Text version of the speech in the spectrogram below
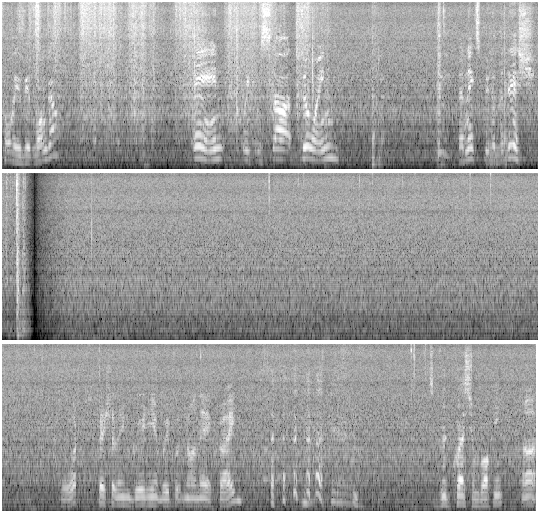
Probably a bit longer. And we can start doing the next bit of the dish. What special ingredient we're putting on there, Craig? it's a good question, Rocky. Oh, okay.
